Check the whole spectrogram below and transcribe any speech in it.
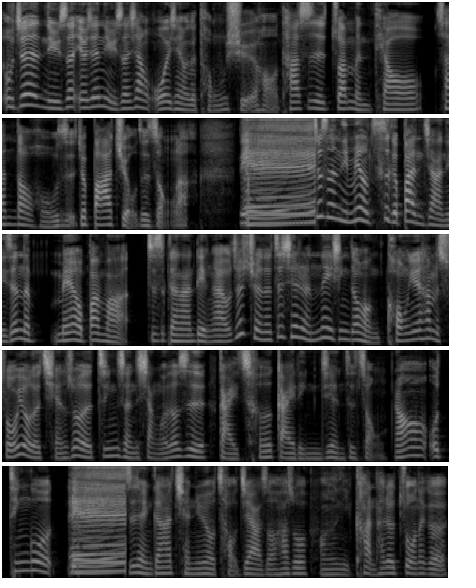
我觉得女生有些女生，像我以前有个同学哈，她是专门挑三道猴子，就八九这种啦。诶就是你没有刺个半甲，你真的没有办法，就是跟他恋爱。我就觉得这些人内心都很空，因为他们所有的钱、所有的精神想的都是改车、改零件这种。然后我听过，诶之前跟他前女友吵架的时候，他说：“嗯，你看，他就做那个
